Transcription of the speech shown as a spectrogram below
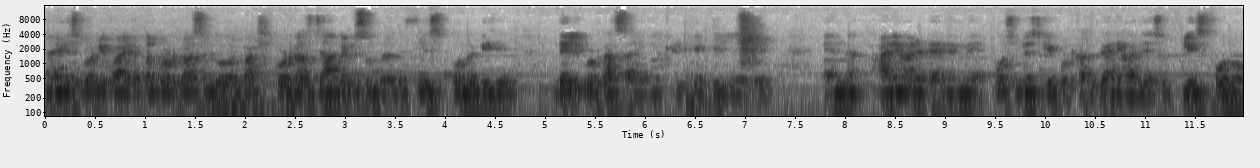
and Spotify Apple Podcast and Google Podcast जहाँ पे भी सुन रहे हो तो प्लीज़ फॉलो कीजिए डेली पॉडकास्ट आएँगे क्रिकेट के रिलेटेड एंड आने वाले टाइम में पोस्ट मैच के पॉडकास्ट भी आने वाले हैं सो प्लीज़ फॉलो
